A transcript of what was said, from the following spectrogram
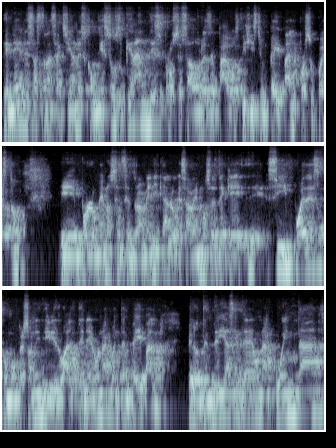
tener esas transacciones con esos grandes procesadores de pagos. Dijiste un PayPal, por supuesto. Eh, por lo menos en Centroamérica lo que sabemos es de que eh, sí, puedes como persona individual tener una cuenta en PayPal, pero tendrías que tener una cuenta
